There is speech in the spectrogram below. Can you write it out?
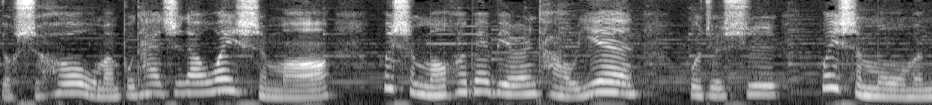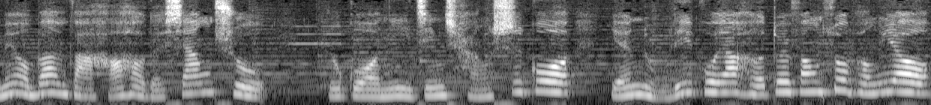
有时候我们不太知道为什么，为什么会被别人讨厌，或者是为什么我们没有办法好好的相处。如果你已经尝试过，也努力过要和对方做朋友，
